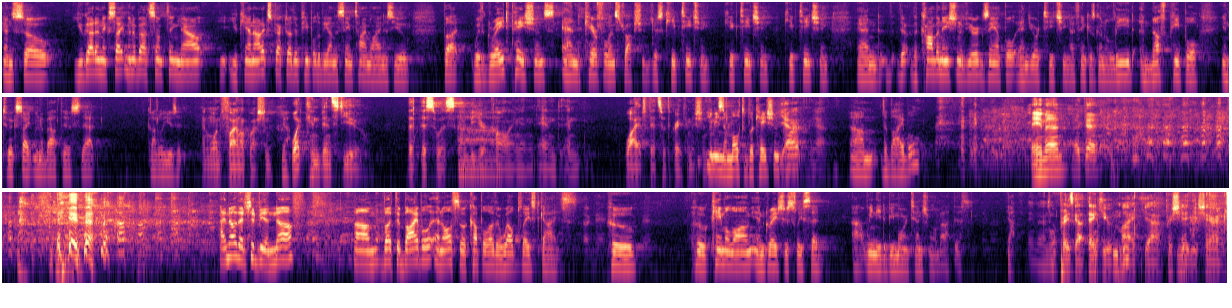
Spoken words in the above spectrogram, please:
And so you got an excitement about something now. You cannot expect other people to be on the same timeline as you, but with great patience and careful instruction. Just keep teaching, keep teaching, keep teaching. And the, the, combination of your example and your teaching, I think, is going to lead enough people into excitement about this that God will use it. And one final question. Yeah. What convinced you that this was going to be your uh, calling and, and, and why it fits with the Great Commission? You ministry? mean the multiplication yeah, part? Yeah. Um, the Bible? Amen. Okay. I know that should be enough. Um, but the Bible and also a couple other well placed guys okay. who, who came along and graciously said, uh, we need to be more intentional about this. Yeah. Amen. Well, praise God. Thank you, mm-hmm. Mike. Yeah, appreciate yeah. you sharing.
